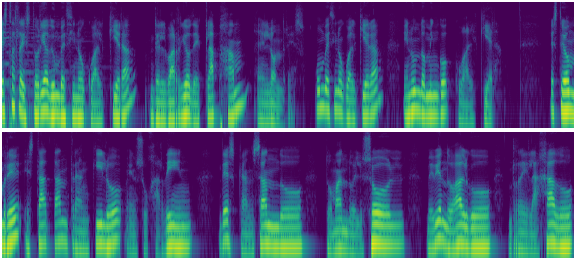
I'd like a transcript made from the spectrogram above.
Esta es la historia de un vecino cualquiera del barrio de Clapham en Londres. Un vecino cualquiera en un domingo cualquiera. Este hombre está tan tranquilo en su jardín, descansando, tomando el sol, bebiendo algo, relajado,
